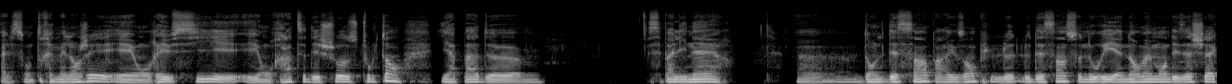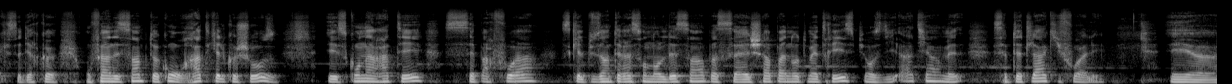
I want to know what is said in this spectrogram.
elles sont très mélangées et on réussit et, et on rate des choses tout le temps. Il n'y a pas de. C'est pas linéaire. Euh, dans le dessin, par exemple, le, dessin se nourrit énormément des échecs. C'est-à-dire qu'on fait un dessin, tout à coup, on rate quelque chose. Et ce qu'on a raté, c'est parfois ce qui est le plus intéressant dans le dessin, parce que ça échappe à notre maîtrise. Puis on se dit, ah tiens, mais c'est peut-être là qu'il faut aller. Et euh,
